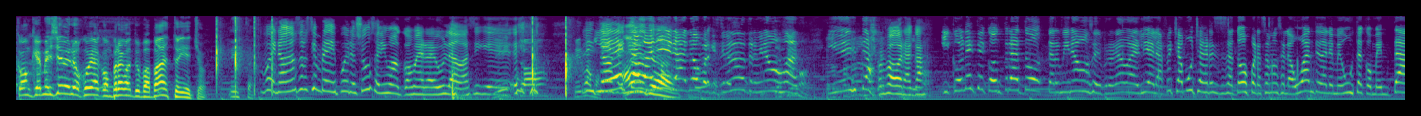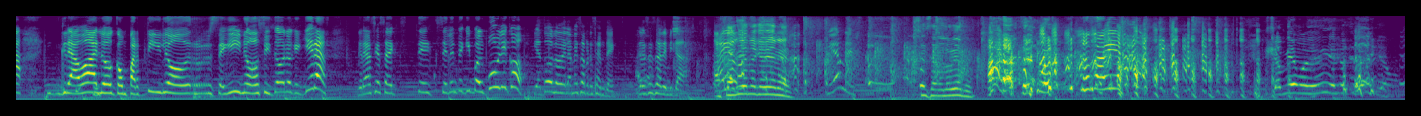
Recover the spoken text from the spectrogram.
Con que me lleve los jueves a comprar con tu papá, estoy hecho. Listo. Bueno, nosotros siempre después de los shows salimos a comer a algún lado, así que. Listo. Y Firmamos. de ¿A esta manera, no, porque si no, no terminamos más. Y de esta. Por favor, acá. Y con este contrato terminamos el programa del día de la fecha. Muchas gracias a todos por hacernos el aguante. Dale me gusta, comentá, grabalo, compartilo, seguinos y todo lo que quieras. Gracias a este excelente equipo del público y a todos los de la mesa presente. Gracias a la invitada. Hasta el viernes que viene. ¿Viernes? Sí, sale los viernes. No sabía. Cambiamos de día, no sabíamos.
